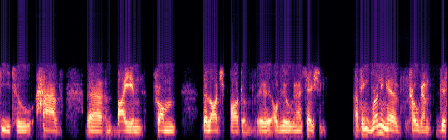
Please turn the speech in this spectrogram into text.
key to have uh, buy-in from the large part of uh, of the organization. I think running a program this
